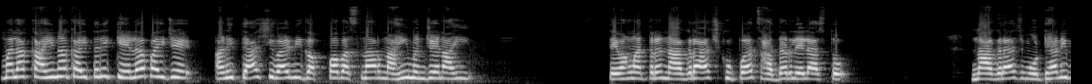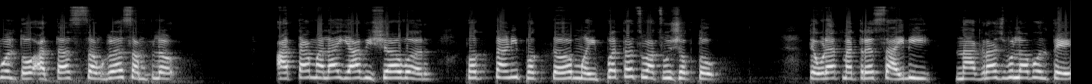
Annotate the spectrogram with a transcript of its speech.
मला काही ना काहीतरी केलं पाहिजे आणि त्याशिवाय मी गप्प बसणार नाही म्हणजे नाही. तेव्हा मात्र नागराज खूपच हादरलेला असतो. नागराज मोठ्याने बोलतो आता सगळं संपलं. आता मला या विषयावर फक्त आणि फक्त मैपतच वाचू शकतो. तेवढ्यात मात्र सायली नागराजला बोलते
